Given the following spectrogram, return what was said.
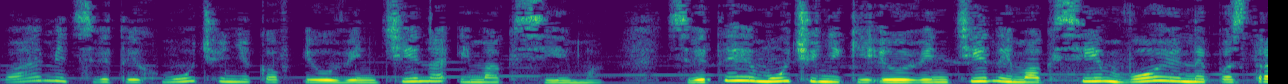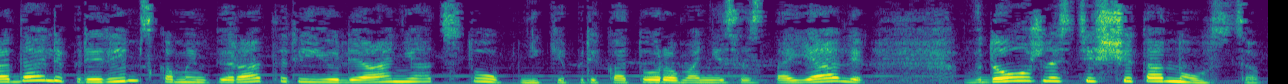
Память святых мучеников Иувентина и Максима. Святые мученики Иувентин и Максим, воины, пострадали при римском императоре Юлиане отступники, при котором они состояли в должности щитоносцев.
